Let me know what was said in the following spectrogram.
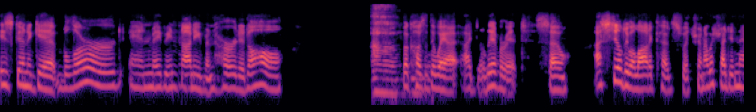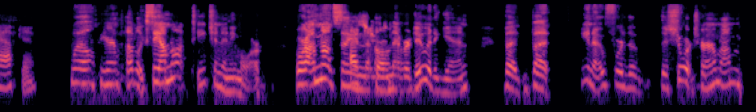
is going to get blurred and maybe not even heard at all Uh, because of the way I, I deliver it. So I still do a lot of code switching. I wish I didn't have to. Well, you're in public. See, I'm not teaching anymore. Or I'm not saying That's that I'll never do it again, but but you know, for the the short term, I'm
